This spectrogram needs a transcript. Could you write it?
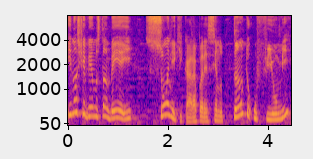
E nós tivemos também aí Sonic, cara, aparecendo tanto o filme,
